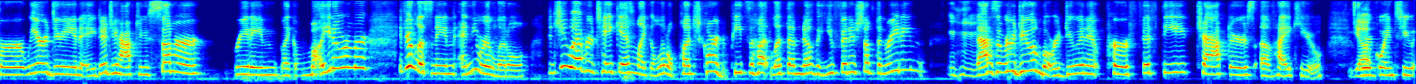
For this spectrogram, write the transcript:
for we are doing a did you have to summer reading like you know remember if you're listening and you were little did you ever take in like a little punch card to Pizza Hut let them know that you finished something reading? Mhm. That's what we're doing, but we're doing it per 50 chapters of Haikyuu. We're going to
